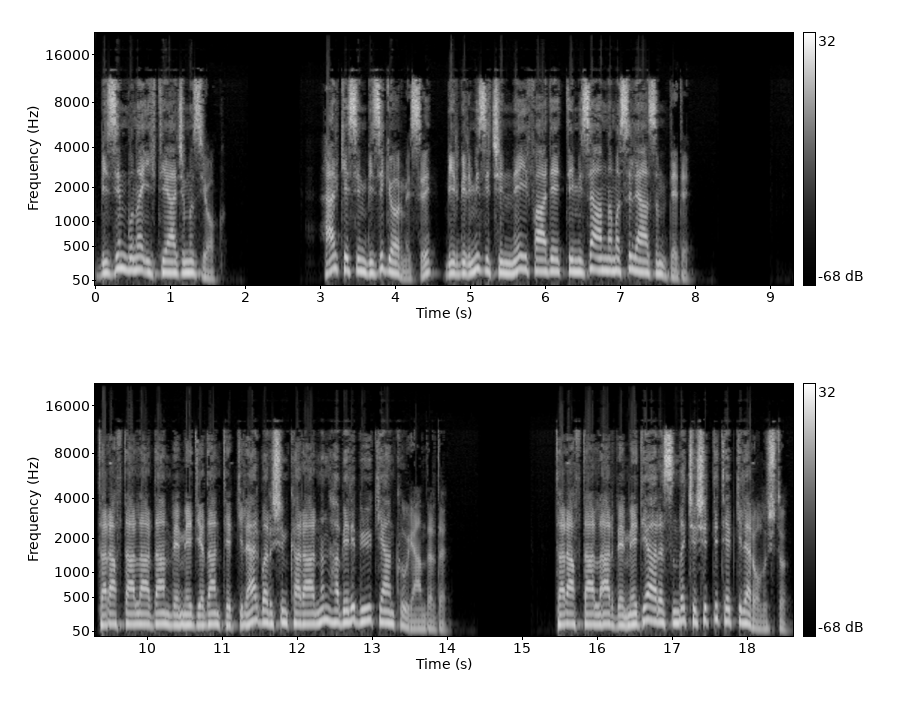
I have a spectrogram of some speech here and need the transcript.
Bizim buna ihtiyacımız yok herkesin bizi görmesi, birbirimiz için ne ifade ettiğimizi anlaması lazım, dedi. Taraftarlardan ve medyadan tepkiler Barış'ın kararının haberi büyük yankı uyandırdı. Taraftarlar ve medya arasında çeşitli tepkiler oluştu.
